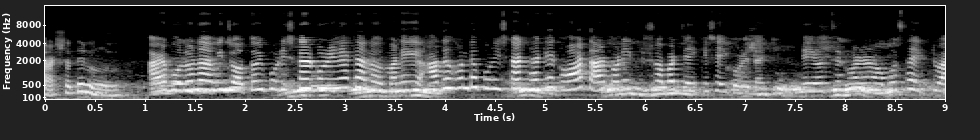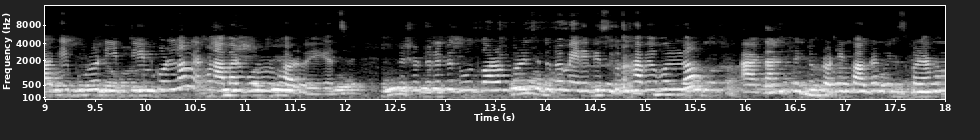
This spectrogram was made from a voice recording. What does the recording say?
তার সাথে নুন। আর বলো না, আমি যতই পরিষ্কার করি না কেন মানে আধা ঘণ্টা পরিষ্কার থাকে ঘর, তারপরে একটু আবার যেইকে সেই করে দেয়। এই হচ্ছে ঘরের অবস্থা, একটু আগেই পুরো ডিপ ক্লিন করলাম, এখন আবার গরুর ঘর হয়ে গেছে। কৃষুর জন্য একটু দুধ গরম করেছি, দুটো মেরি বিস্কুট খাবে বলল, আর তার সাথে একটু প্রোটিন পাউডার মিক্স করে এখন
